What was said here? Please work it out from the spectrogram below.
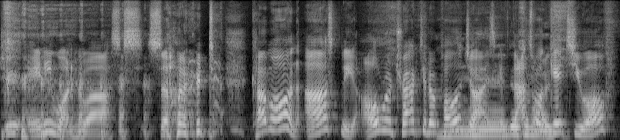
to anyone who asks. So come on, ask me. I'll retract and apologise. Yeah, if that's what gets you off,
